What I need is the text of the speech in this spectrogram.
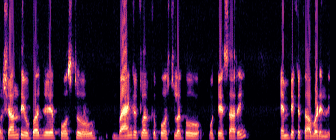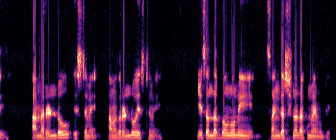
ప్రశాంతి ఉపాధ్యాయ పోస్టు బ్యాంక్ క్లర్క్ పోస్టులకు ఒకేసారి ఎంపిక కాబడింది. ఆమె రెండూ ఇష్టమే. ఆమెకు రెండూ ఇష్టమే. ఈ సందర్భంలోని సంఘర్షణ రకం ఏమిటి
